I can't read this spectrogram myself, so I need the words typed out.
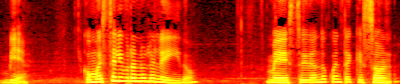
bien. Como este libro no lo he leído, me estoy dando cuenta que son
